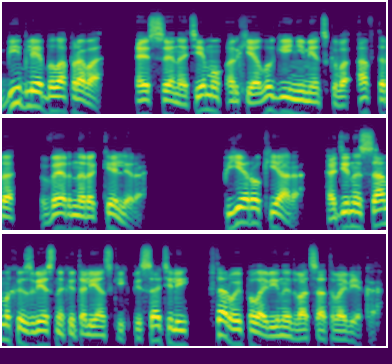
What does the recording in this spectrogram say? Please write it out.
Библия была права. Эссе на тему археологии немецкого автора Вернера Келлера. Пьеро Кьяра, один из самых известных итальянских писателей второй половины XX века.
